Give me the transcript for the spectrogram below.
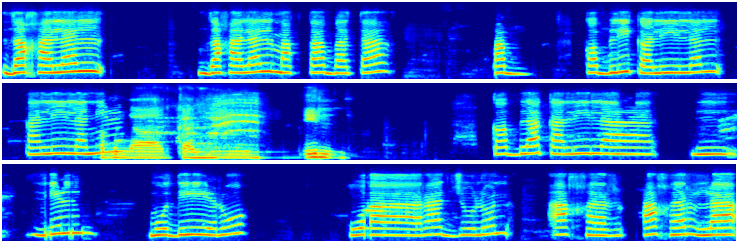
دخل Zakhalal maktabata tab qabli kalilal kalilanil kabla kalilil qabla kalilalil mudiru wa rajulun akhar akhar la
